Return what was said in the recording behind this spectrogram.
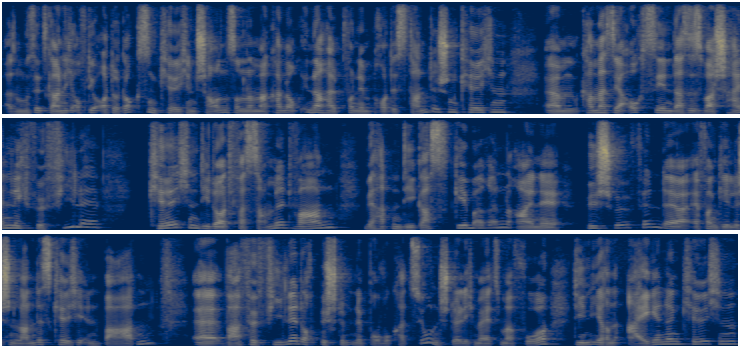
also muss jetzt gar nicht auf die orthodoxen Kirchen schauen, sondern man kann auch innerhalb von den protestantischen Kirchen, ähm, kann man es ja auch sehen, dass es wahrscheinlich für viele Kirchen, die dort versammelt waren, wir hatten die Gastgeberin, eine Bischöfin der evangelischen Landeskirche in Baden, äh, war für viele doch bestimmt eine Provokation, stelle ich mir jetzt mal vor, die in ihren eigenen Kirchen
